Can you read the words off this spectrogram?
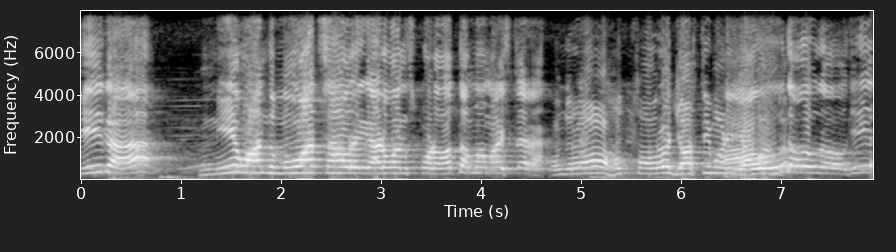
ಈಗ ನೀವು ಒಂದು ಮೂವತ್ತು ಸಾವಿರ ಅಡ್ವಾನ್ಸ್ ಕೊಡೋ ತಮ್ಮ ಮಾಸ್ತರ. ಅಂದ್ರ ಹತ್ತು ಸಾವಿರ ಜಾಸ್ತಿ ಮಾಡಿ ಹೌದು ಹೌದು ಹೌದು ಈಗ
